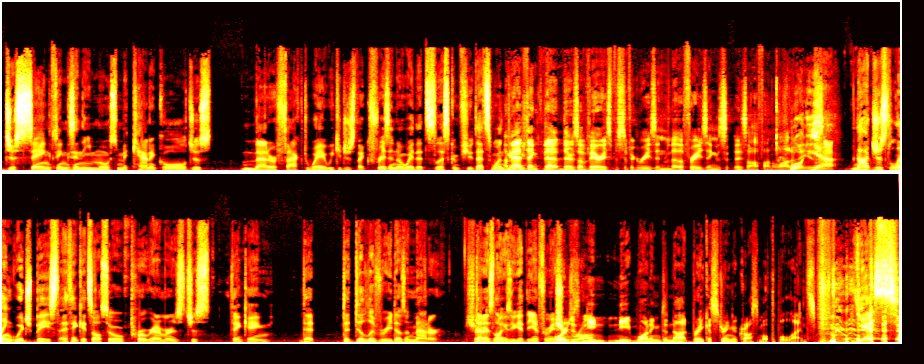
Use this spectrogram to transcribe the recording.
just saying things in the most mechanical, just matter of fact way. We could just like phrase it in a way that's less confused. That's one I thing. mean, I we- think that there's a very specific reason that the phrasing is, is off on a lot of Well, these. yeah, not just language based. I think it's also programmers just thinking that the delivery doesn't matter. That as long as you get the information or just need, need wanting to not break a string across multiple lines. yes,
